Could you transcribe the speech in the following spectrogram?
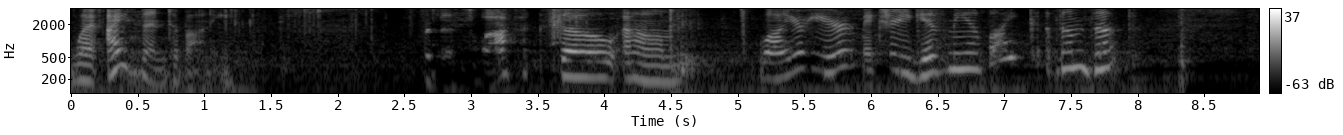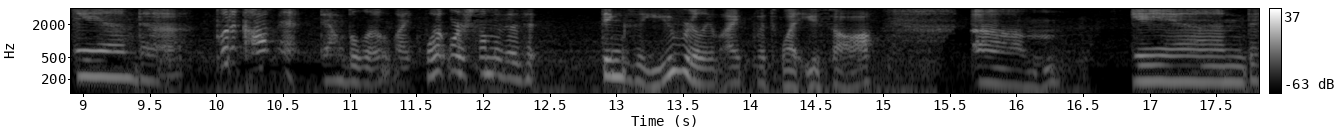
what I send to Bonnie for the swap. So um, while you're here, make sure you give me a like, a thumbs up, and uh, put a comment down below. Like, what were some of the th things that you really liked with what you saw? Um, and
